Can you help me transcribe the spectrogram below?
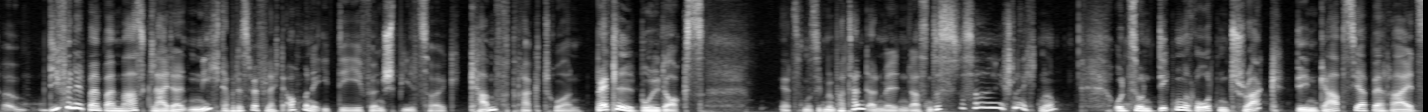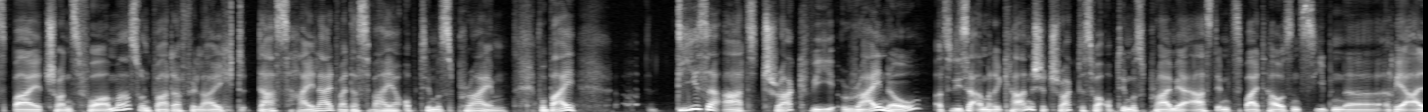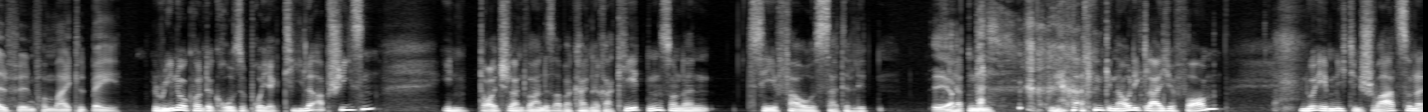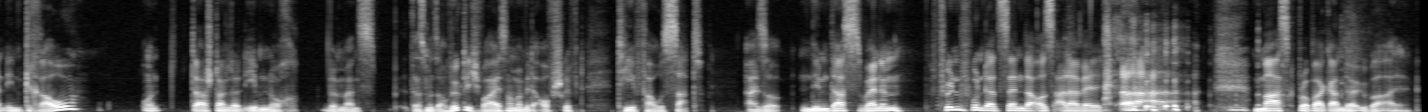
Äh, die findet man beim Mask leider nicht, aber das wäre vielleicht auch mal eine Idee für ein Spielzeug. Kampftraktoren, Battle Bulldogs. Jetzt muss ich mir ein Patent anmelden lassen. Das, das ist ja nicht schlecht, ne? Und so einen dicken roten Truck, den gab es ja bereits bei Transformers und war da vielleicht das Highlight, weil das war ja Optimus Prime. Wobei diese Art Truck wie Rhino, also dieser amerikanische Truck, das war Optimus Prime ja erst im 2007er Realfilm von Michael Bay. Rhino konnte große Projektile abschießen. In Deutschland waren das aber keine Raketen, sondern TV-Satelliten. Ja. Die, hatten, die hatten genau die gleiche Form, nur eben nicht in schwarz, sondern in grau. Und da stand dann eben noch, wenn man es, dass man es auch wirklich weiß, nochmal mit der Aufschrift TV-Sat. Also nimm das, Venom, 500 Sender aus aller Welt. Ah, Mask-Propaganda überall.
